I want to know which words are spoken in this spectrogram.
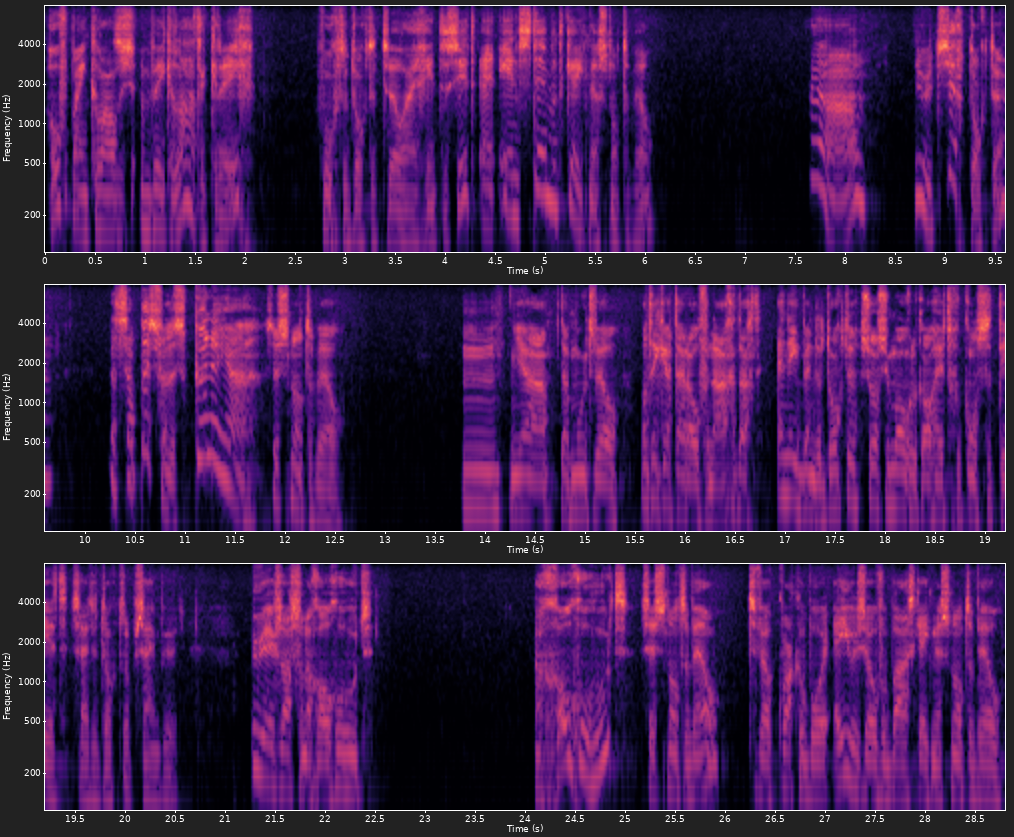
hoofdpijnkwaaltjes een week later kreeg? vroeg de dokter terwijl hij geïnteresseerd en instemmend keek naar Snottebel. Ja, nu het zegt, dokter. Dat zou best wel eens kunnen, ja, zei Snottebel. Hmm, ja, dat moet wel, want ik heb daarover nagedacht en ik ben de dokter, zoals u mogelijk al heeft geconstateerd, zei de dokter op zijn beurt. U heeft last van een goochelhoed. Een goochelhoed, zei Snottebel, terwijl Kwakkerboy even zo verbaasd keek naar Snottebel,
